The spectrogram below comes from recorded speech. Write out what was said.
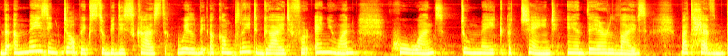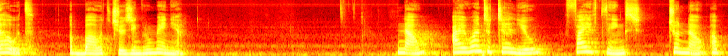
The amazing topics to be discussed will be a complete guide for anyone who wants to make a change in their lives but have doubt about choosing Romania. Now, I want to tell you five things to know ab-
